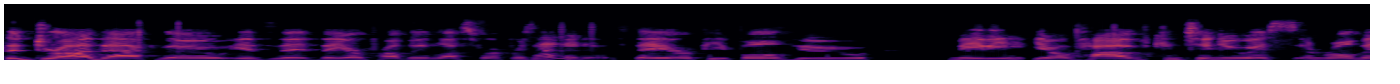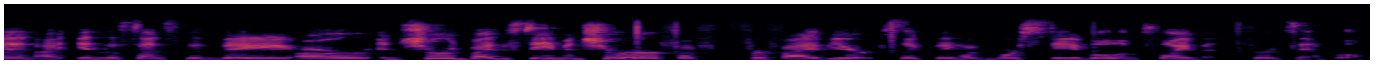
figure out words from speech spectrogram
The drawback, though, is that they are probably less representative. They are people who maybe you know have continuous enrollment uh, in the sense that they are insured by the same insurer for, for five years. Like they have more stable employment for example.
